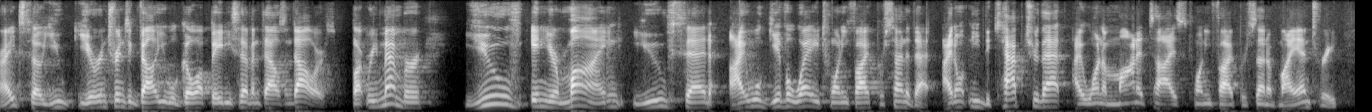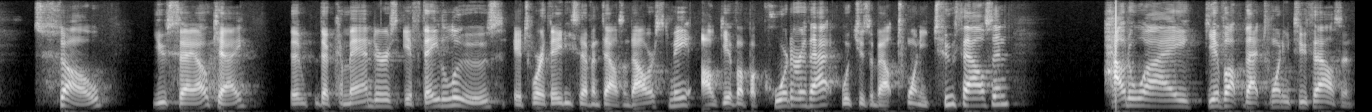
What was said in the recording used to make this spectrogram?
right? So you your intrinsic value will go up $87,000. But remember, you've in your mind, you've said I will give away 25% of that. I don't need to capture that. I want to monetize 25% of my entry. So, you say, okay, the, the commanders, if they lose, it's worth $87,000 to me. I'll give up a quarter of that, which is about 22,000. How do I give up that 22,000?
